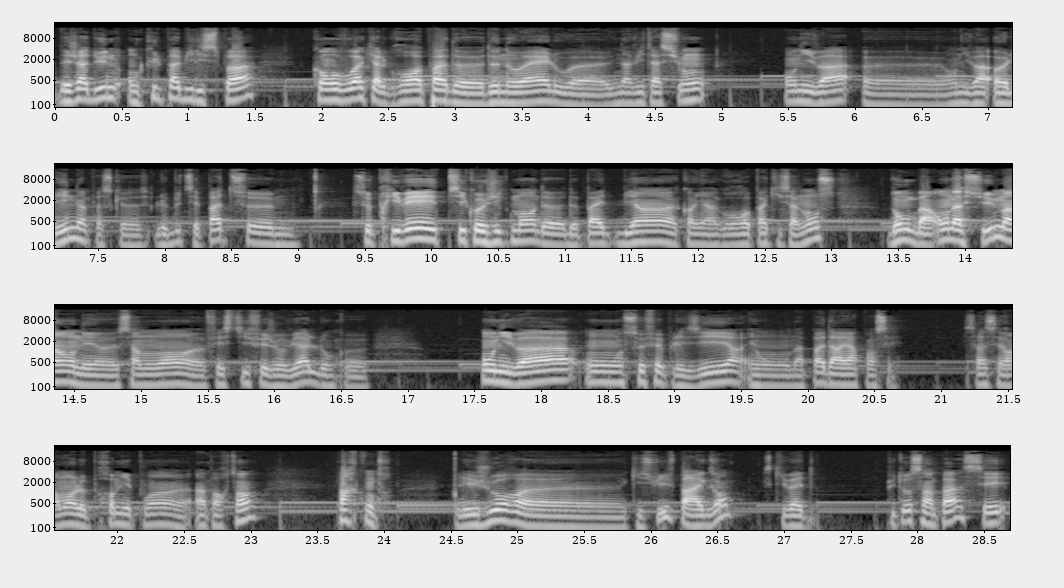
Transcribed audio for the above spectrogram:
Déjà d'une, on culpabilise pas. Quand on voit qu'il y a le gros repas de, Noël ou euh, une invitation, on y va, euh, on y va all-in parce que le but c'est pas de se, priver psychologiquement de ne pas être bien quand il y a un gros repas qui s'annonce. Donc bah, on assume, hein, on est, euh, c'est un moment festif et jovial, donc on y va, on se fait plaisir et on n'a pas d'arrière-pensée. Ça c'est vraiment le premier point important. Par contre, les jours euh, qui suivent, par exemple, ce qui va être plutôt sympa, c'est,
